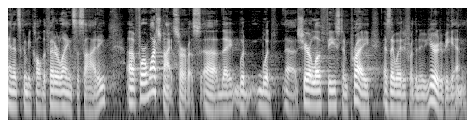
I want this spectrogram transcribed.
and it's going to be called the Fetter Lane Society. Uh, for a watch night service. Uh, they would, would uh, share a love feast and pray as they waited for the new year to begin.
